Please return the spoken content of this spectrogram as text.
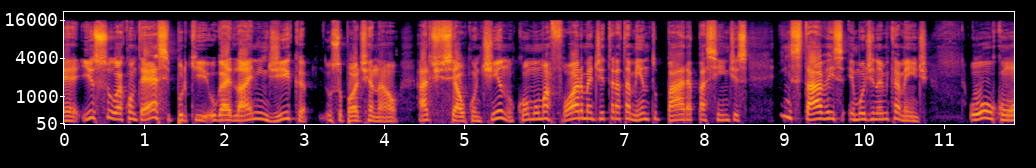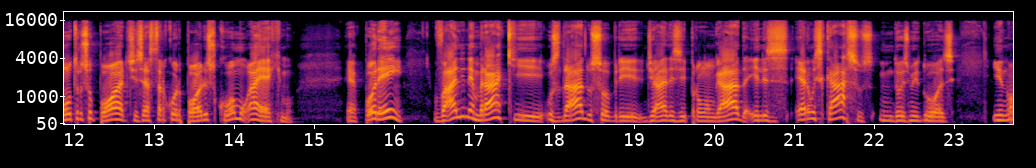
É, isso acontece porque o guideline indica o suporte renal artificial contínuo como uma forma de tratamento para pacientes instáveis hemodinamicamente ou com outros suportes extracorpóreos como a ECMO. É, porém, vale lembrar que os dados sobre diálise prolongada eles eram escassos em 2012 e no,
